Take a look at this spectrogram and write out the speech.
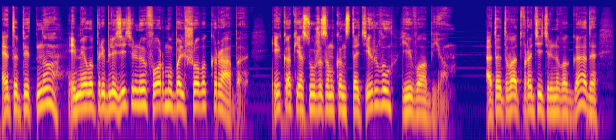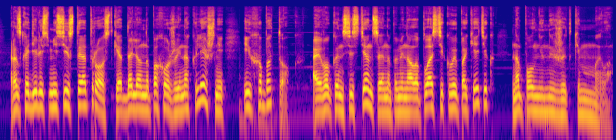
Это пятно имело приблизительную форму большого краба и, как я с ужасом констатировал, его объем. От этого отвратительного гада расходились мясистые отростки, отдаленно похожие на клешни, и хоботок, а его консистенция напоминала пластиковый пакетик, наполненный жидким мылом.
